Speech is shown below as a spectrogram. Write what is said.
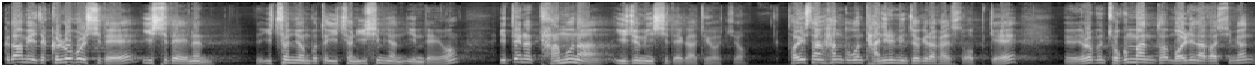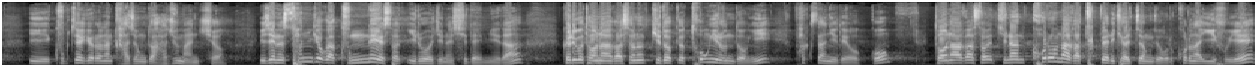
그 다음에 이제 글로벌 시대, 이 시대에는 2000년부터 2020년인데요. 이때는 다문화 이주민 시대가 되었죠. 더 이상 한국은 단일 민족이라고 할 수 없게 예, 여러분 조금만 더 멀리 나가시면 이 국제 결혼한 가정도 아주 많죠. 이제는 선교가 국내에서 이루어지는 시대입니다. 그리고 더 나아가서는 기독교 통일 운동이 확산이 되었고 더 나아가서 지난 코로나가 특별히 결정적으로 코로나 이후에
